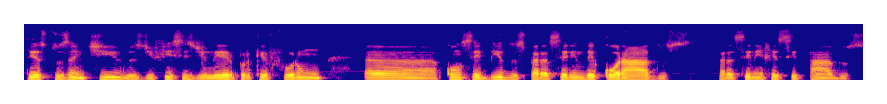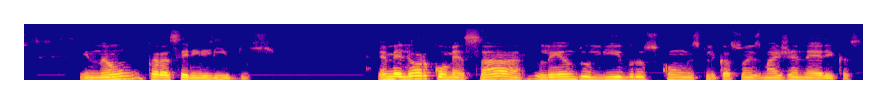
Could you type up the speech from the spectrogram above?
textos antigos, difíceis de ler, porque foram uh, concebidos para serem decorados, para serem recitados, e não para serem lidos. É melhor começar lendo livros com explicações mais genéricas,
